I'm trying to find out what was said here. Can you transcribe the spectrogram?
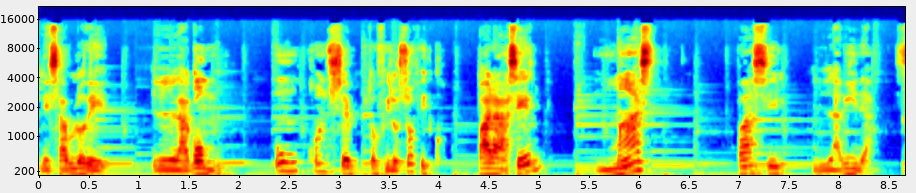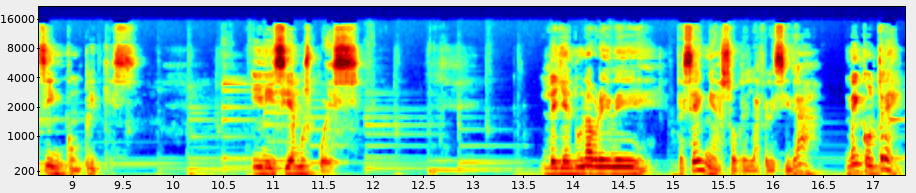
Les hablo de lagom, un concepto filosófico para hacer más fácil la vida, sin compliques. Iniciemos pues leyendo una breve reseña sobre la felicidad. Me encontré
